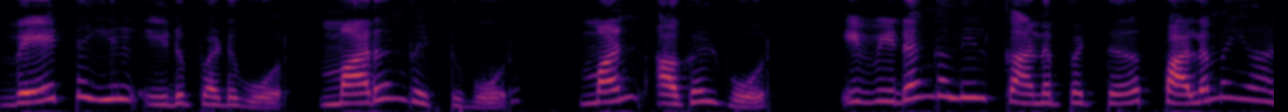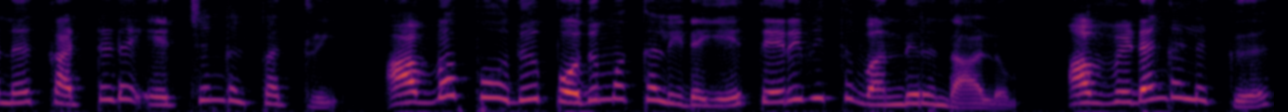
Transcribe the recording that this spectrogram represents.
வேட்டையில் ஈடுபடுவோர் மரம் வெட்டுவோர் மண் அகழ்வோர் இவ்விடங்களில் காணப்பட்ட பழமையான கட்டட எச்சங்கள் பற்றி அவ்வப்போது பொதுமக்களிடையே தெரிவித்து வந்திருந்தாலும் அவ்விடங்களுக்கு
